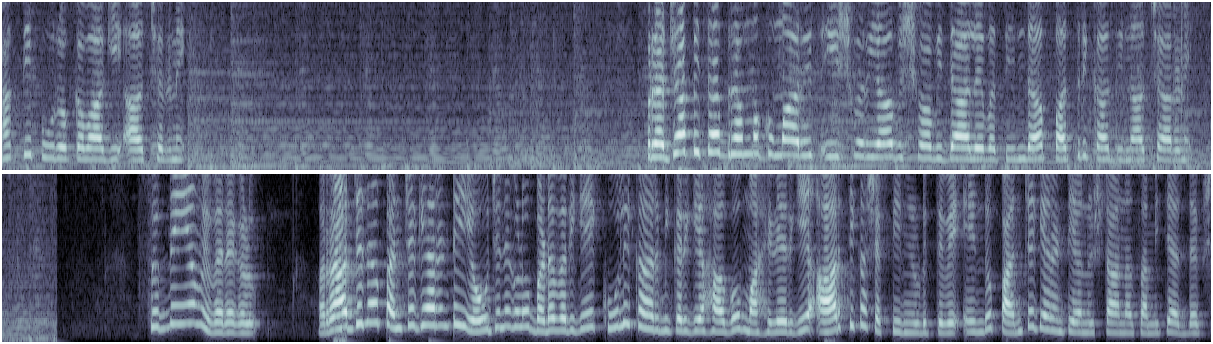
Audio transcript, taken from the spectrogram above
ಭಕ್ತಿಪೂರ್ವಕವಾಗಿ ಆಚರಣೆ. ಪ್ರಜಾಪಿತ ಬ್ರಹ್ಮಕುಮಾರಿಸ್ ಈಶ್ವರ್ಯ ವಿಶ್ವವಿದ್ಯಾಲಯ ವತಿಯಿಂದ ಪತ್ರಿಕಾ ದಿನಾಚರಣೆ. ಸುದ್ದಿಯ ವಿವರಗಳು. ರಾಜ್ಯದ ಪಂಚ ಗ್ಯಾರಂಟಿ ಯೋಜನೆಗಳು ಬಡವರಿಗೆ, ಕೂಲಿ ಕಾರ್ಮಿಕರಿಗೆ ಹಾಗೂ ಮಹಿಳೆಯರಿಗೆ ಆರ್ಥಿಕ ಶಕ್ತಿ ನೀಡುತ್ತಿವೆ ಎಂದು ಪಂಚ ಗ್ಯಾರಂಟಿ ಅನುಷ್ಠಾನ ಸಮಿತಿ ಅಧ್ಯಕ್ಷ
